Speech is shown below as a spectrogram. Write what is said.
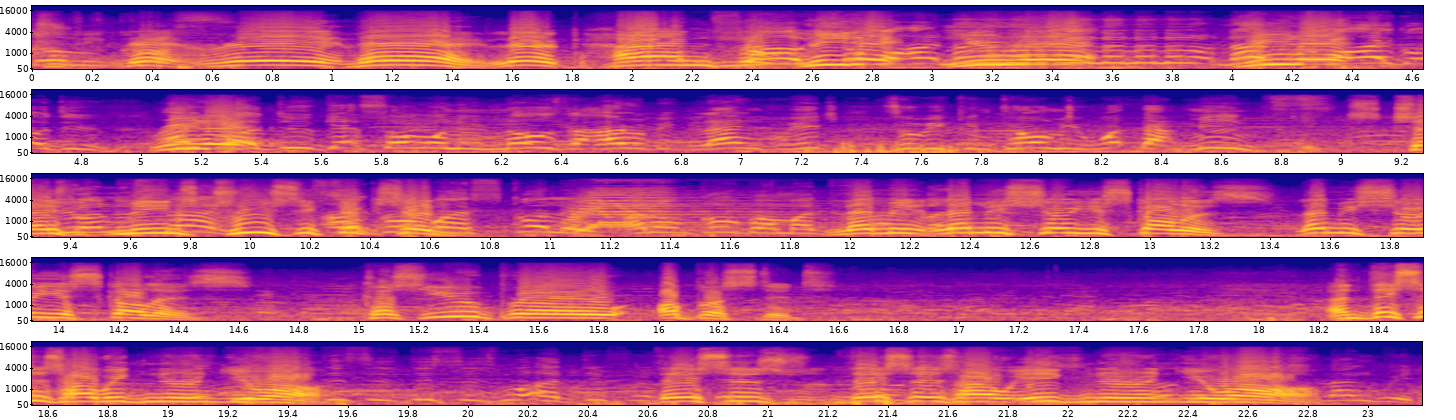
Show me cross. re- there, look, hang from. Now, read it. I- no, you no, no, read no, no, no, no, no. Read Now, it. what I gotta do? Read I gotta it. do get someone who knows the Arabic language so we can tell me what that means. says- Do means crucifixion. I go by scholars. I don't go by my. Let me let me show you scholars. Let me show you scholars, because you, bro, are busted. And this is how ignorant you are. This is this is. This is- how ignorant you are. Language.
